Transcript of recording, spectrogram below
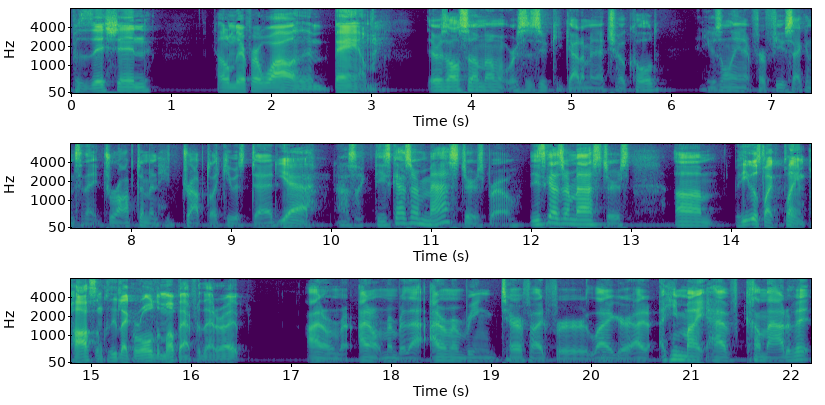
position, held him there for a while, and then bam. There was also a moment where Suzuki got him in a chokehold, he was only in it for a few seconds, and they dropped him, and he dropped like he was dead. Yeah, I was like, these guys are masters, bro. These guys are masters. Um, but he was like playing possum because he like rolled him up after that, right? I don't remember. I don't remember that. I remember being terrified for Liger. I, he might have come out of it,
